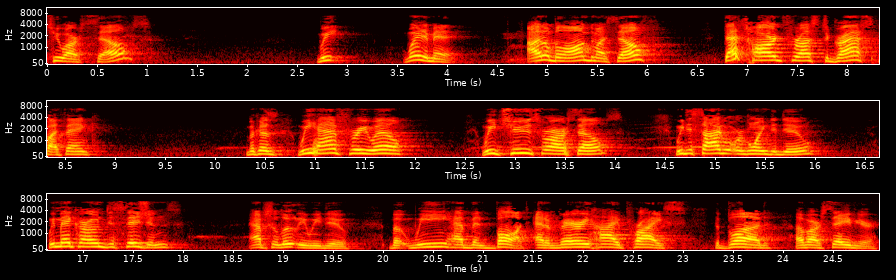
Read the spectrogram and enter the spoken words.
to ourselves? We, wait a minute. I don't belong to myself? That's hard for us to grasp, I think. Because we have free will. We choose for ourselves. We decide what we're going to do. We make our own decisions. Absolutely we do. But we have been bought at a very high price, the blood of our Savior.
